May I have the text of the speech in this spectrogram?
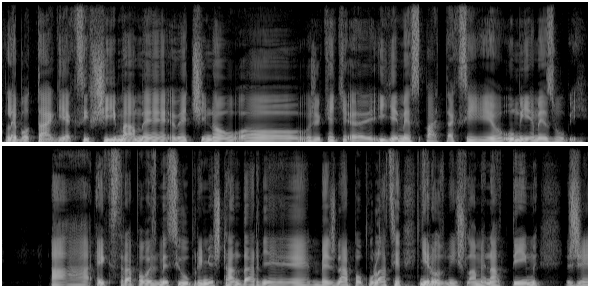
lebo tak, jak si všímame väčšinou, o, že keď e, ideme spať, tak si e, umieme zuby a extra, povedzme si úprimne, štandardne bežná populácia, nerozmýšľame nad tým, že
